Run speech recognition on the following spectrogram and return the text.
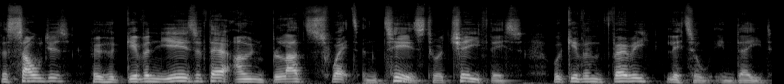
The soldiers who had given years of their own blood, sweat, and tears to achieve this were given very little indeed.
